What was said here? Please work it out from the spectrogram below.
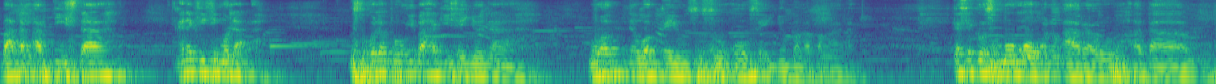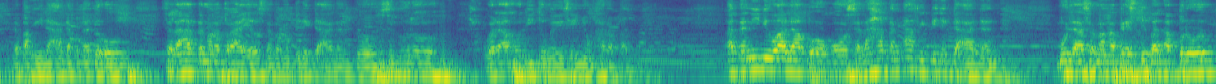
batang artista na nagsisimula. Gusto ko lang pong ibahagi sa inyo na huwag na huwag kayong susuko sa inyong mga pangarap. Kasi kung sumuko ako nung araw at um, napanginaan ako na loob sa lahat ng mga trials na mga pinagdaanan ko, siguro wala ako dito ngayon sa inyong harapan. At naniniwala po ako sa lahat ng aking pinagdaanan mula sa mga festival abroad,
